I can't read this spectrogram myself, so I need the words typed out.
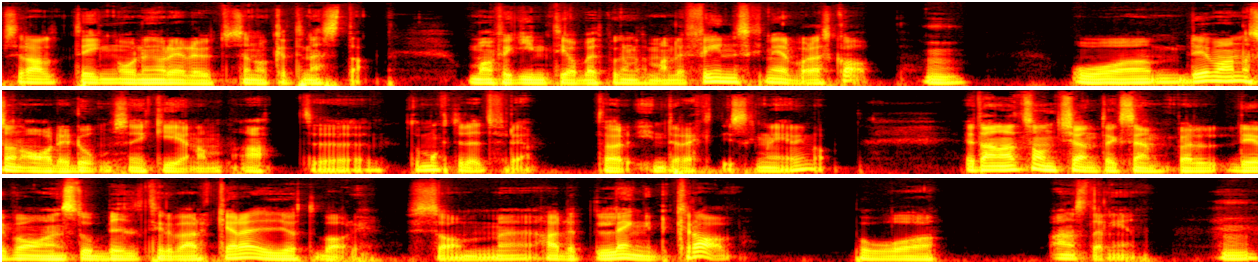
ser allting ordning och reda ut och sen åka till nästa. Och man fick inte jobbet på grund av att man hade finskt medborgarskap. Mm. Och det var en sån AD-dom som gick igenom att eh, de åkte dit för det. För indirekt diskriminering då. Ett annat sånt känt exempel, det var en stor biltillverkare i Göteborg som eh, hade ett längdkrav på anställningen. Mm.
